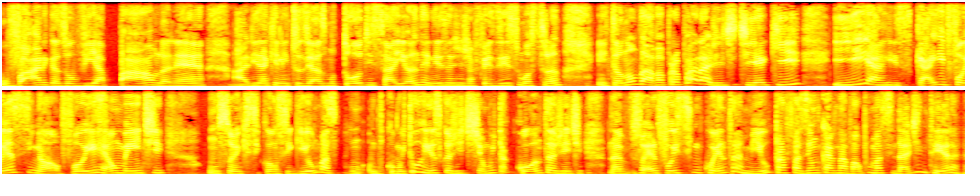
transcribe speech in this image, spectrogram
o Vargas, ou via a Paula, né, ali naquele entusiasmo todo ensaiando, Denise a gente já fez isso mostrando. Então não dava para parar, a gente tinha que ir arriscar e foi assim, ó, foi realmente um sonho que se conseguiu, mas com, com muito risco, a gente tinha muita conta, a gente na- foi 50 mil para fazer um carnaval para uma cidade inteira.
